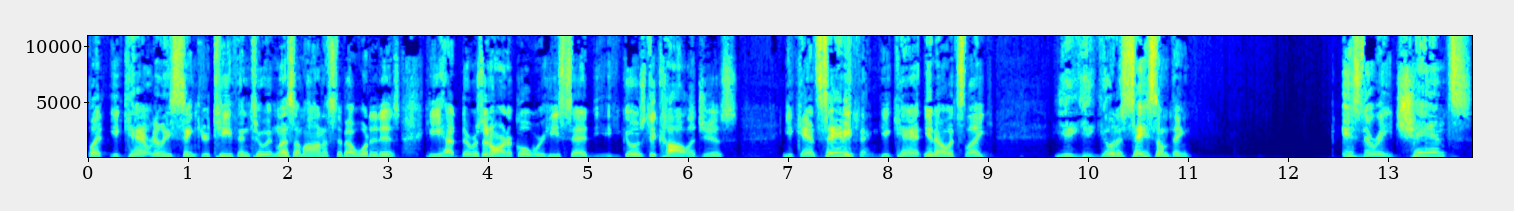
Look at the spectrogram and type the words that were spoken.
But you can't really sink your teeth into it unless I'm honest about what it is. He had there was an article where he said he goes to colleges. You can't say anything. You can't. You know, it's like you, you go to say something. Is there a chance?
